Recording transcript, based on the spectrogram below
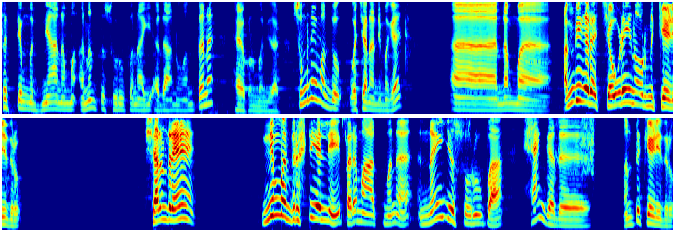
ಸತ್ಯಮ್ಮ ಜ್ಞಾನಮ್ಮ ಅನಂತ ಸ್ವರೂಪನಾಗಿ ಅದಾನು ಅಂತನ ಹೇಳ್ಕೊಂಡು ಬಂದಿದ್ದಾರೆ. ಸುಮ್ಮನೆ ಒಂದು ವಚನ ನಿಮಗೆ ನಮ್ಮ ಅಂಬಿಗರ ಚೌಡಯ್ಯನವ್ರನ್ನ ಕೇಳಿದರು. ಶರಣರೇ ನಿಮ್ಮ ದೃಷ್ಟಿಯಲ್ಲಿ ಪರಮಾತ್ಮನ ನೈಜ ಸ್ವರೂಪ ಹೆಂಗದ ಅಂತ ಕೇಳಿದರು.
